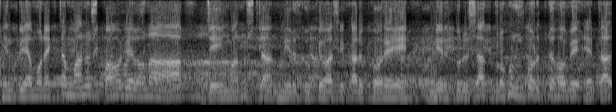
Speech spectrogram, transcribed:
কিন্তু এমন একটা মানুষ পাওয়া গেল না, যেই মানুষটা মৃত্যুকে অস্বীকার করে। মৃত্যুর স্বাদ গ্রহণ করতে হবে, এটা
